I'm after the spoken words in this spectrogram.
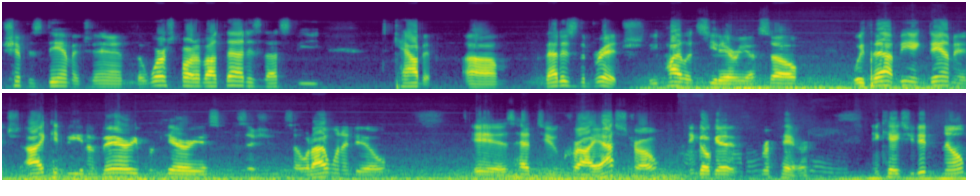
ship is damaged. And the worst part about that is that's the cabin. Um, that is the bridge, the pilot seat area. So, with that being damaged, I could be in a very precarious position. So what I want to do is head to Cryastro and go get repaired. In case you didn't know,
